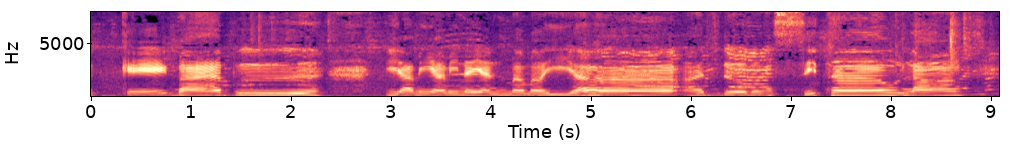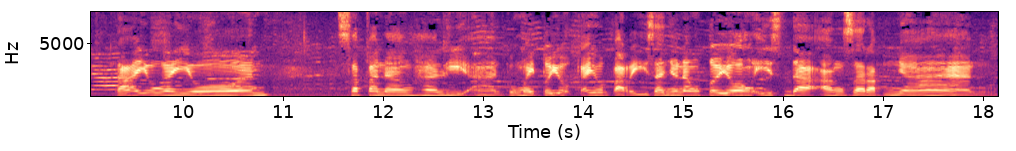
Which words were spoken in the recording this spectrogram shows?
Okay, babu. Yummy, yummy na yan mamaya. Adobong sitaw lang tayo ngayon sa pananghalian. Kung may tuyo kayo, parisan nyo ng tuyong isda. Ang sarap niyan.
